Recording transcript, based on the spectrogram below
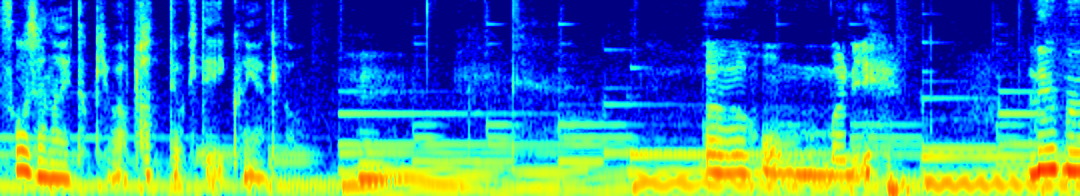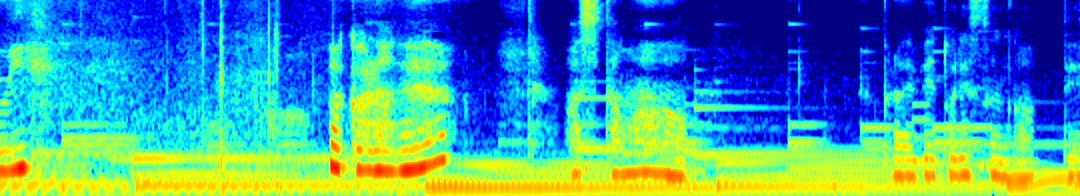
そうじゃない時はパッて起きていくんやけど。うん。あーほんまに。眠い。だからね明日はプライベートレッスンがあって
